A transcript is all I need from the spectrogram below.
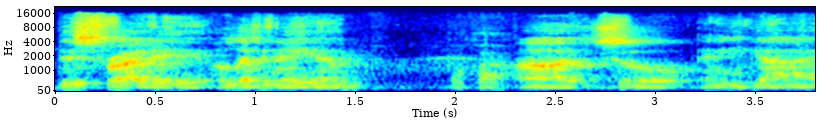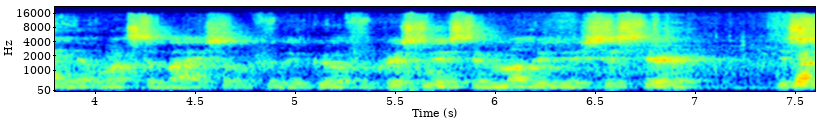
this Friday, 11 a.m. Okay. Uh, so any guy that wants to buy something for their girl for Christmas, their mother, their sister, this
